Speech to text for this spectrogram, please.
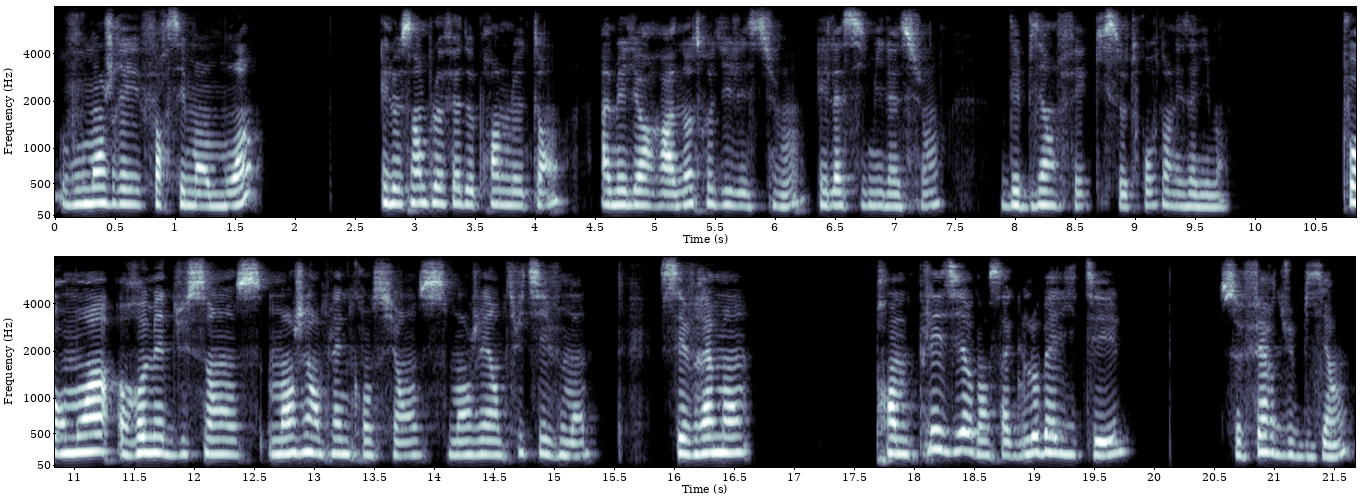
vous mangerez forcément moins. Et le simple fait de prendre le temps améliorera notre digestion et l'assimilation des bienfaits qui se trouvent dans les aliments. Pour moi, remettre du sens, manger en pleine conscience, manger intuitivement, c'est vraiment prendre plaisir dans sa globalité, se faire du bien,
